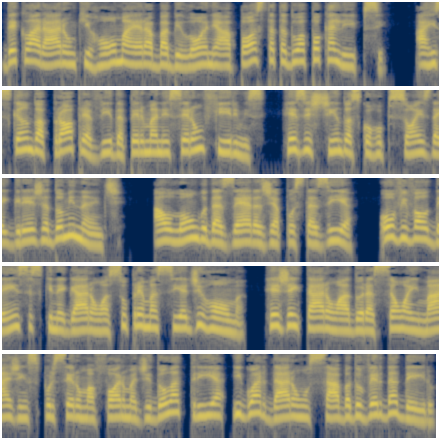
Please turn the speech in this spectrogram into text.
Declararam que Roma era a Babilônia apóstata do Apocalipse. Arriscando a própria vida permaneceram firmes, resistindo às corrupções da igreja dominante. Ao longo das eras de apostasia, Houve valdenses que negaram a supremacia de Roma, rejeitaram a adoração a imagens por ser uma forma de idolatria e guardaram o sábado verdadeiro.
